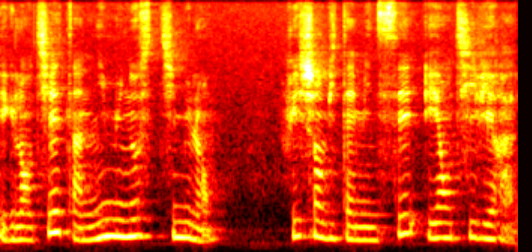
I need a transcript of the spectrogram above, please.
L'églantier est un immunostimulant, riche en vitamine C et antiviral.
